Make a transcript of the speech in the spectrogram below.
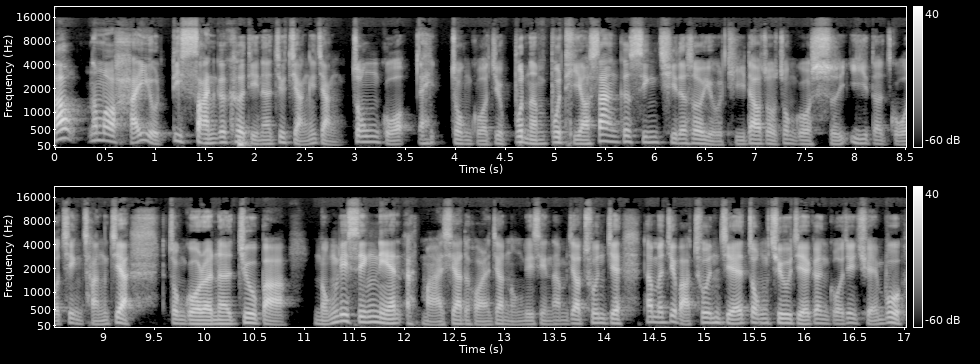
好，那么还有第三个课题呢，就讲一讲中国。哎，中国就不能不提哦。上个星期的时候有提到说，中国十一的国庆长假，中国人呢就把农历新年，呃，马来西亚的华人叫农历新，他们叫春节，他们就把春节、中秋节跟国庆全部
